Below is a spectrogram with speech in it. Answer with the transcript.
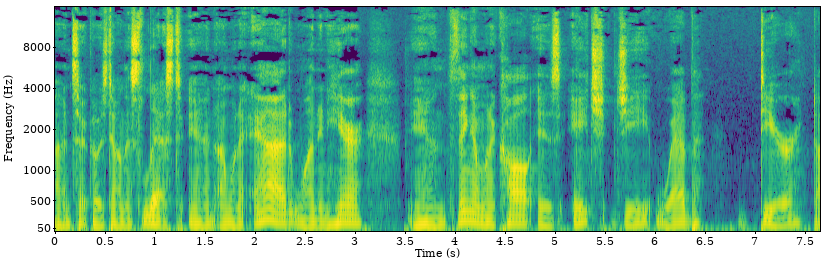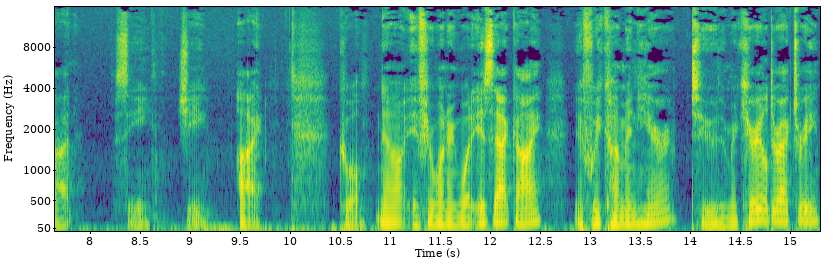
Uh, and so it goes down this list. And I want to add one in here. And the thing I want to call is hgwebdir.cgi. Cool. Now, if you're wondering what is that guy, if we come in here to the Mercurial directory,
